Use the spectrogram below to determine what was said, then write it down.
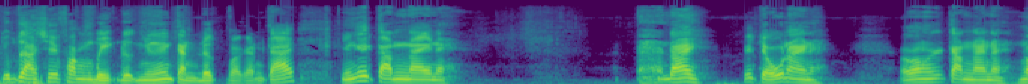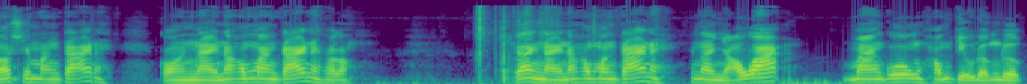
chúng ta sẽ phân biệt được những cái cành đực và cành cái. Những cái cành này nè. À, đây, cái chỗ này nè. Con, cái cành này nè, nó sẽ mang trái này. Còn này nó không mang trái này, phải không? Cái này nó không mang trái này. Cái này nhỏ quá. Mang cũng không chịu đựng được.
